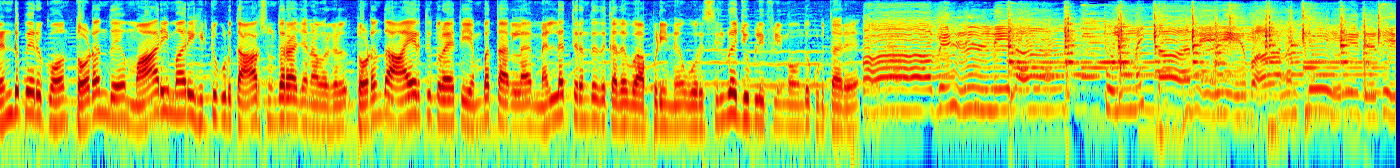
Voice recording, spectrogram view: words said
ரெண்டு பேருக்கும் தொடர்ந்து மாறி மாறி ஹிட் கொடுத்த ஆர் சுந்தரராஜன் அவர்கள் தொடர்ந்து ஆயிரத்தி தொள்ளாயிரத்தி எண்பத்தாறில் மெல்ல திறந்தது கதவு அப்படின்னு ஒரு சில்வர் ஜூப்ளி ஃபிலிமை வந்து கொடுத்தாரு. வெண்ணிலா உன்னைத்தானே வானம் தேடுதே.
